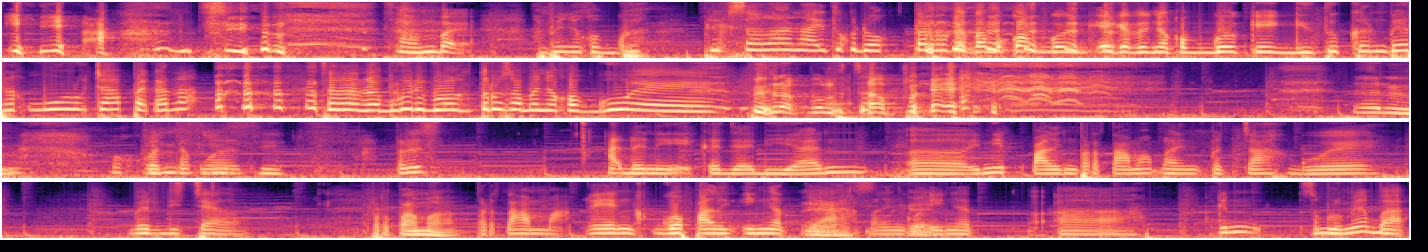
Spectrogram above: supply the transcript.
Iya. Anjir. Sampai sampai nyokap gue periksa lah nah itu ke dokter kata bokap gue eh kata nyokap gue kayak gitu kan berak mulu capek karena celana gue dibawa terus sama nyokap gue Berak mulu capek. Aduh. oh kocak banget sih terus ada nih kejadian eh, ini paling pertama paling pecah gue berdicel Pertama. pertama yang gue paling inget ya Yes, paling oke. gue inget eh, mungkin sebelumnya mbak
